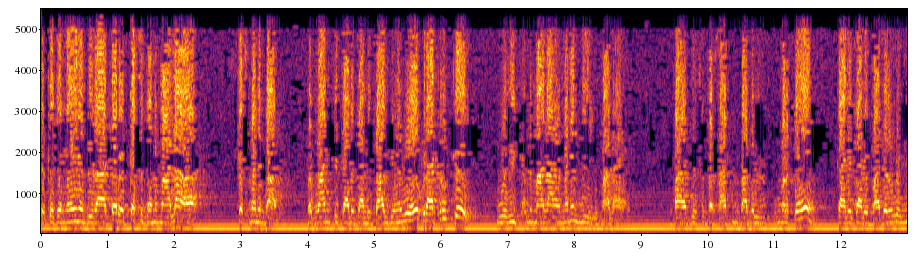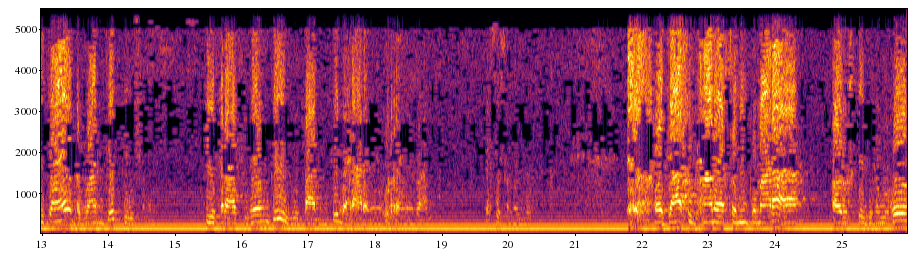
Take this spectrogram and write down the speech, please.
तो कहते नयन दिवाकर कस जनमाला कसमन बाल। भगवान के काले काले बाल जो है, वो विराट रूप के। वो भी धनमाला है, मैंने मेघ माला है। बाद जैसे बरसात में बादल उमड़ते हैं, काले काले बादलों हो ये क्या है? भगवान के केश है। केस राशि है, उनके वो बाल उनके लहरा रहे हैं, उड़ रहे हैं ऐसे समझ लो। और जास ध्यान अश्विनी कुमारा, और उसके जो है वो,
